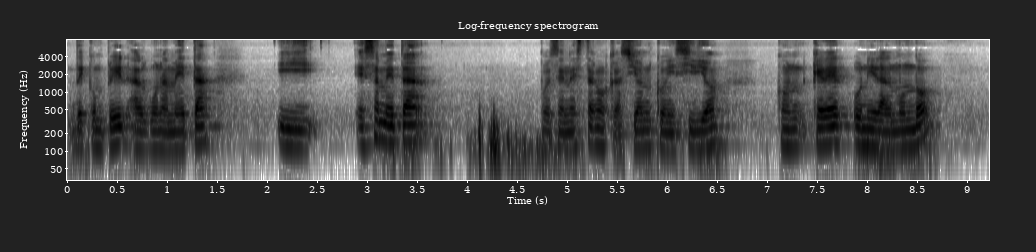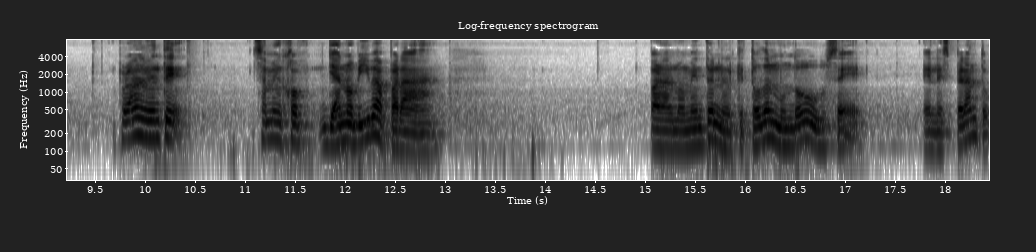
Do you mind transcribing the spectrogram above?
de cumplir alguna meta y esa meta, pues en esta ocasión coincidió con querer unir al mundo, probablemente Samenhoff ya no viva para para el momento en el que todo el mundo use el esperanto.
